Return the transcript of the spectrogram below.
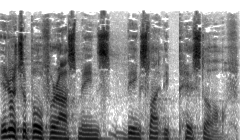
Irritable for us means being slightly pissed off.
